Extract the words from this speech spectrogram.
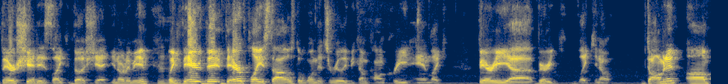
their shit is like the shit. You know what I mean? Mm-hmm. Like their, their their play style is the one that's really become concrete and like very uh very like you know dominant. Um,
